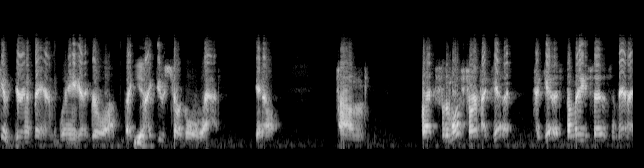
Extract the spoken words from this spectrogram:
cute. You're in a band. When are you going to grow up? Like, Yeah. I do struggle with that. You know. Um, but for the most part, I get it. I get it. Somebody says, "Man, I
